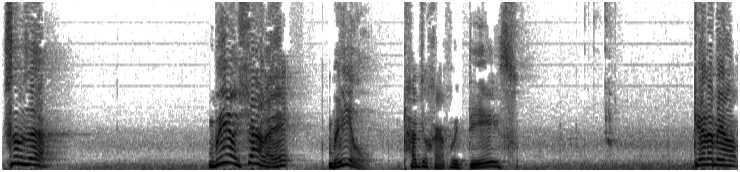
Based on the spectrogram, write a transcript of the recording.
是不是？没有下来，没有，它就还会跌一次，跌了没有？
